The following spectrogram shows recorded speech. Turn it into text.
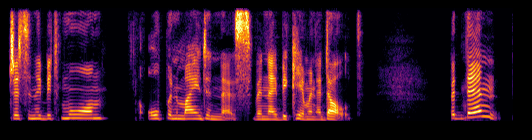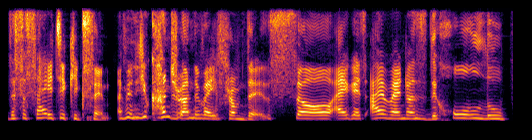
just in a bit more open mindedness when I became an adult. But then the society kicks in. I mean, you can't run away from this. So I guess I went on the whole loop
